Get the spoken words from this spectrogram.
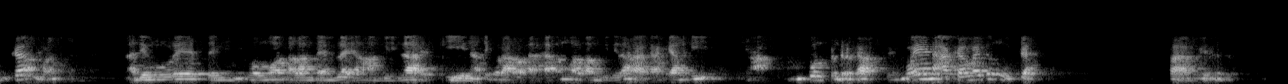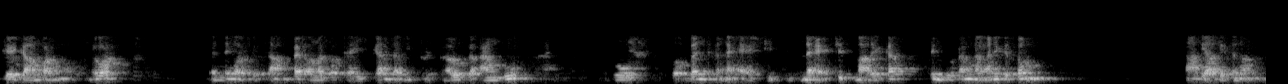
Enggak, mas. Ada murid yang ngomong salam template, alhamdulillah rezeki. Nanti kurang roh alhamdulillah kakek yang di pun bener kabeh. Mau agama itu mudah. Paham ya? Kayak gampang. Wah, penting harus sampai orang kebaikan tapi berbau ke angku. Oh, sobat kena edit. Nah edit malaikat tentukan tangannya ketemu. Nanti hati tenang.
